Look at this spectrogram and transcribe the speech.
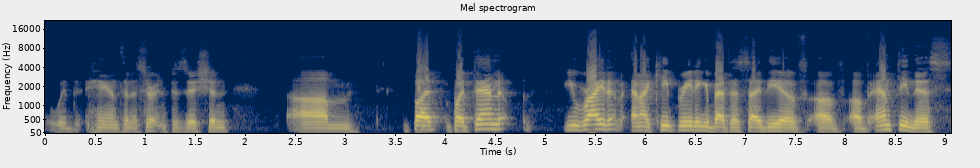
with hands in a certain position. Um, but but then you write, and I keep reading about this idea of of, of emptiness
